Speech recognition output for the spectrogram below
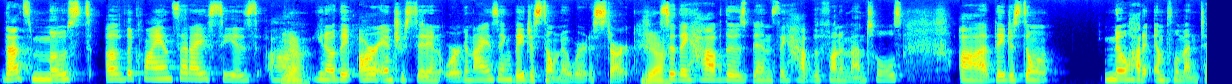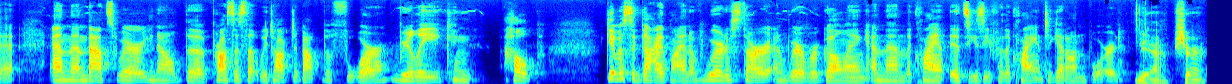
that's most of the clients that I see is, um, Yeah. you know, they are interested in organizing. They just don't know where to start. Yeah. So they have those bins, they have the fundamentals. Uh, they just don't know how to implement it. And then that's where, you know, the process that we talked about before really can help give us a guideline of where to start and where we're going. And then the client, it's easy for the client to get on board. Yeah, sure.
